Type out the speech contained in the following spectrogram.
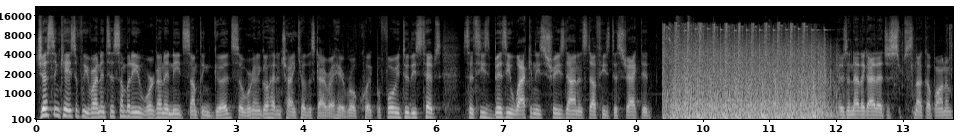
Just in case if we run into somebody, we're going to need something good. So we're going to go ahead and try and kill this guy right here real quick. Before we do these tips, since he's busy whacking these trees down and stuff, he's distracted. There's another guy that just snuck up on him.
